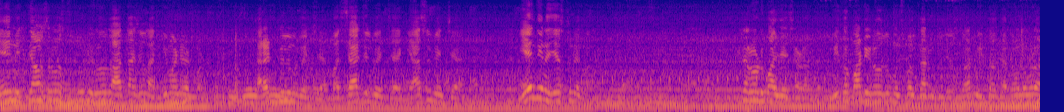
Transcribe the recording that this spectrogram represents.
ఏ నిత్యావసర వస్తువు చూడు ఈరోజు ఆకాశంలో అగ్గి మండినట్టు కరెంట్ బిల్లులు పెంచా బస్ ఛార్జీలు పెంచా గ్యాస్ పెంచా. ఏంది ఈయన చేస్తున్నది? ఇట్లా రోడ్డు పాలు చేశాడు అందరు మీతో పాటు ఈరోజు మున్సిపల్ కార్మికులు చేస్తున్నారు. మీతో గతంలో కూడా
